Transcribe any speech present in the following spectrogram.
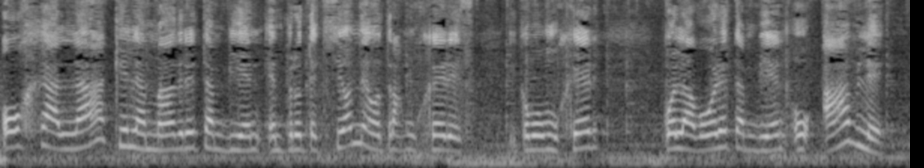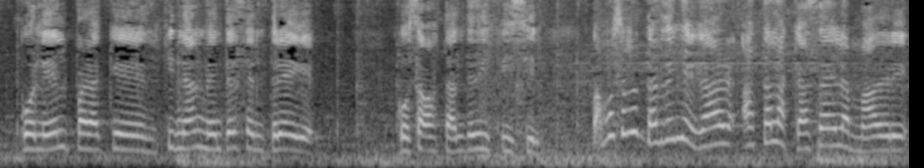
Ojalá que la madre también en protección de otras mujeres y como mujer colabore también o hable con él para que finalmente se entregue, cosa bastante difícil. Vamos a tratar de llegar hasta la casa de la madre,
